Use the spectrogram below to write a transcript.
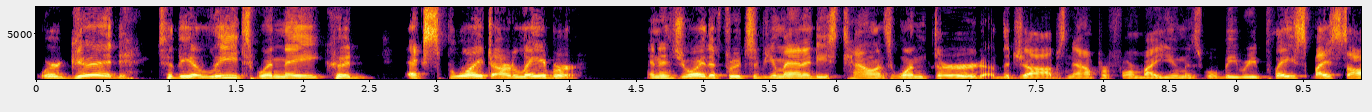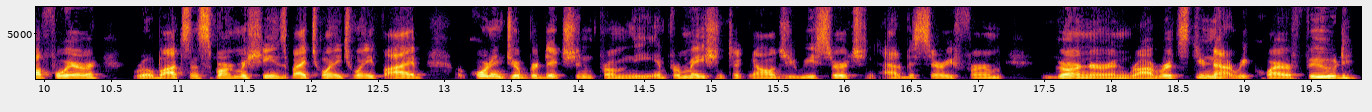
We're good to the elite when they could exploit our labor and enjoy the fruits of humanity's talents. One third of the jobs now performed by humans will be replaced by software, robots, and smart machines by 2025, according to a prediction from the information technology research and adversary firm Gartner and Roberts. Do not require food.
